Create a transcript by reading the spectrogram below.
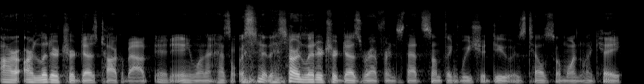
our, our literature does talk about. And anyone that hasn't listened to this, our literature does reference that's something we should do is tell someone like, hey,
